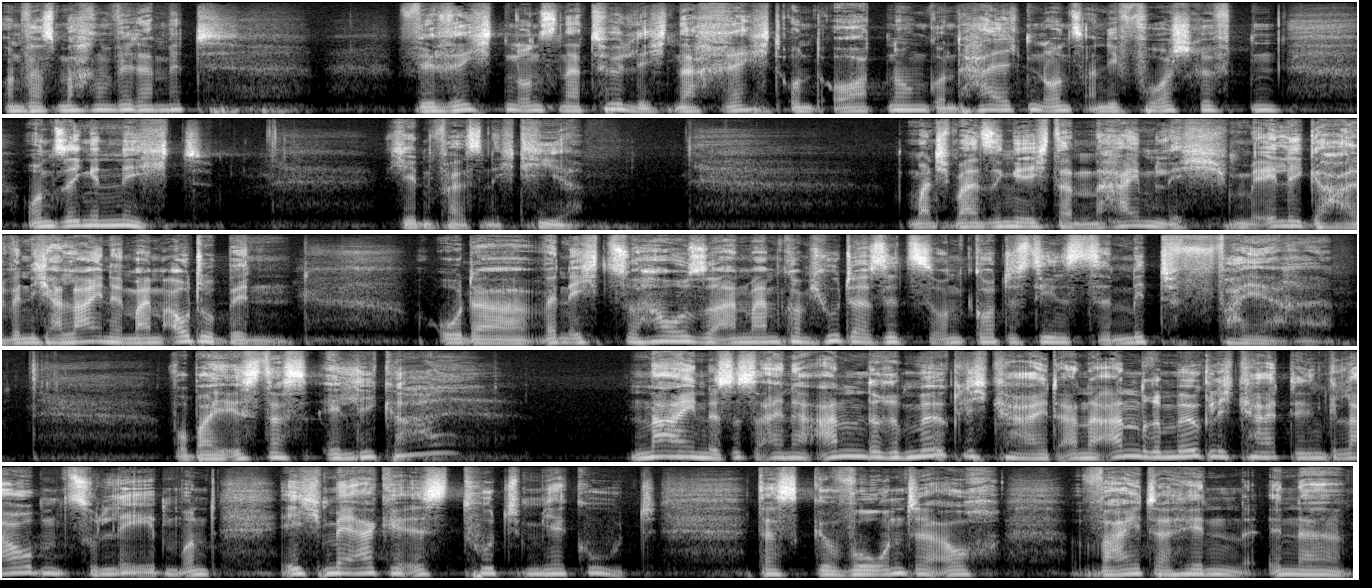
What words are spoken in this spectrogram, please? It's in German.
Und was machen wir damit? Wir richten uns natürlich nach Recht und Ordnung und halten uns an die Vorschriften und singen nicht. Jedenfalls nicht hier. Manchmal singe ich dann heimlich, illegal, wenn ich alleine in meinem Auto bin oder wenn ich zu Hause an meinem Computer sitze und Gottesdienste mitfeiere. Wobei ist das illegal? Nein, es ist eine andere Möglichkeit, eine andere Möglichkeit, den Glauben zu leben. Und ich merke, es tut mir gut, das Gewohnte auch weiterhin in der,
